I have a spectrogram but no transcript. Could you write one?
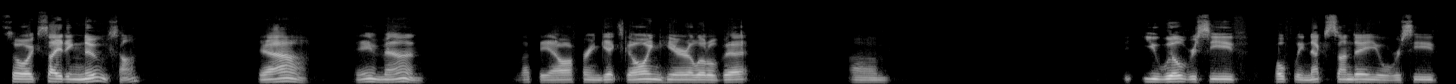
So exciting news, huh? Yeah. Amen. Let the offering get going here a little bit. Um, you will receive, hopefully next Sunday, you'll receive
